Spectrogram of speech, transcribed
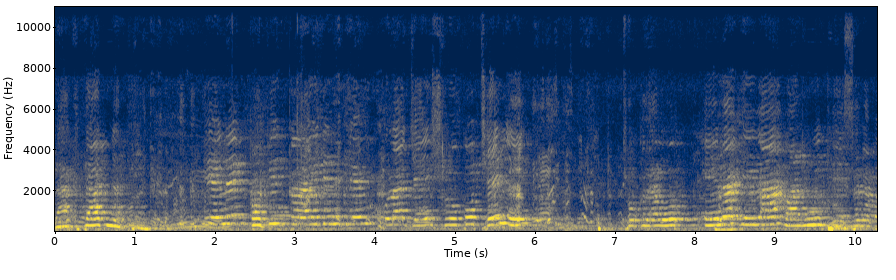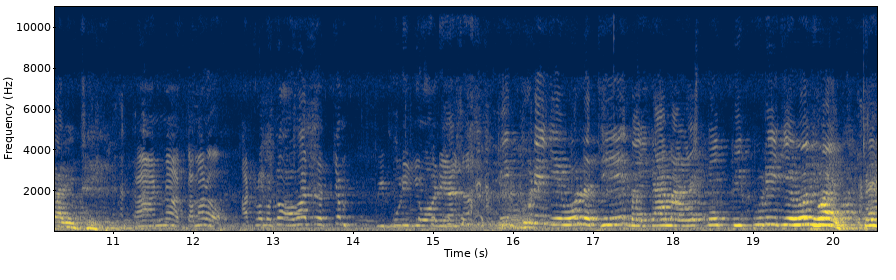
રાખતા જ નથી એને કટિંગ કરાવી દે જેમ ઓલા જેન્ટ્સ લોકો છે ને છોકરાઓ જેવા વાળની ફેશન અમારે છે. અન્ના તમારો આટલો બધો અવાજ પીપુડી જેવો પીપુડી જેવો નથી બૈરા માણસને પીપુડી જેવો જ હોય. ચાહે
